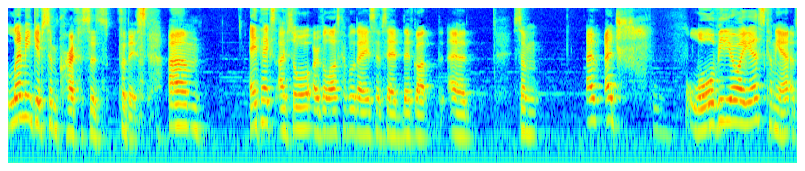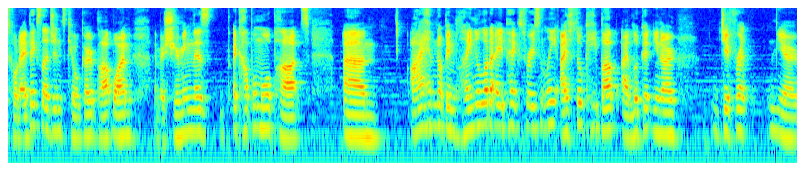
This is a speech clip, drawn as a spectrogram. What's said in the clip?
Let me give some prefaces for this. Um, Apex, I saw over the last couple of days, have said they've got uh, some a, a lore video, I guess, coming out. It's called Apex Legends Kill Code Part One. I'm assuming there's a couple more parts. Um, I have not been playing a lot of Apex recently. I still keep up. I look at you know different you know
